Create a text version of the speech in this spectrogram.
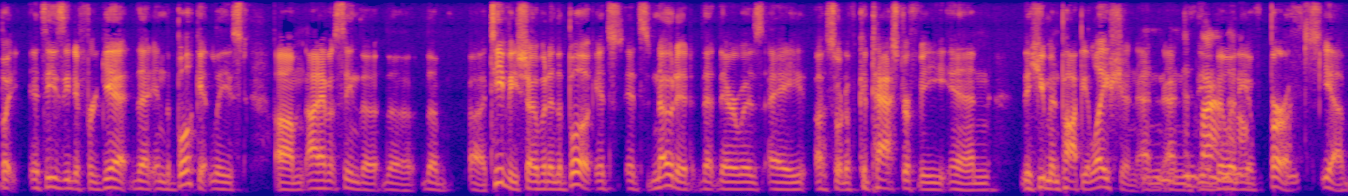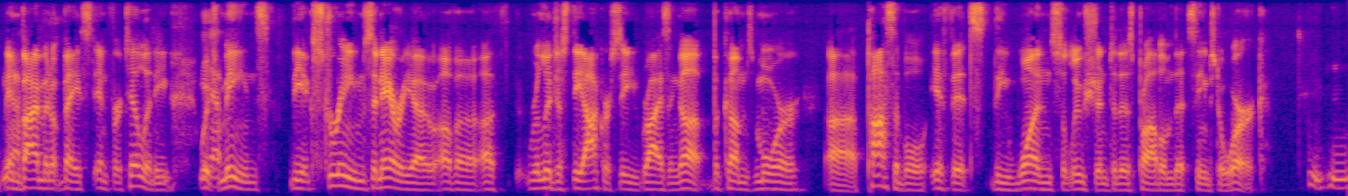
but it's easy to forget that in the book at least um, i haven't seen the the the uh, TV show, but in the book, it's it's noted that there was a, a sort of catastrophe in the human population and, Mhm. and the ability of births. Yeah, Yeah. environmental based infertility, which Yeah. means the extreme scenario of a, a religious theocracy rising up becomes more uh, possible if it's the one solution to this problem that seems to work. Mm-hmm.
